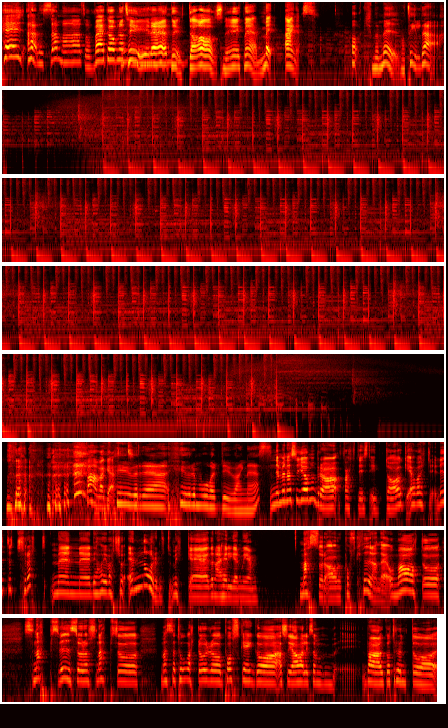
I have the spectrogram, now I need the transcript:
Hej allesammans och välkomna till ett nytt avsnitt med mig, Agnes. Och med mig, Matilda. Fan vad gött. Hur, eh, hur mår du Agnes? Nej men alltså jag mår bra faktiskt idag. Jag har varit lite trött men eh, det har ju varit så enormt mycket den här helgen med massor av påskfirande och mat och snapsvisor och snaps och massa tårtor och påskägg och alltså jag har liksom bara gått runt och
